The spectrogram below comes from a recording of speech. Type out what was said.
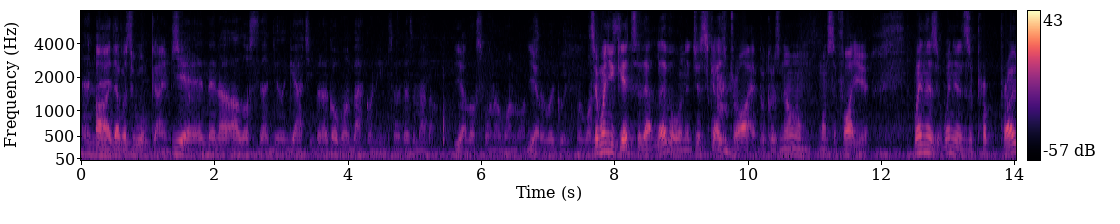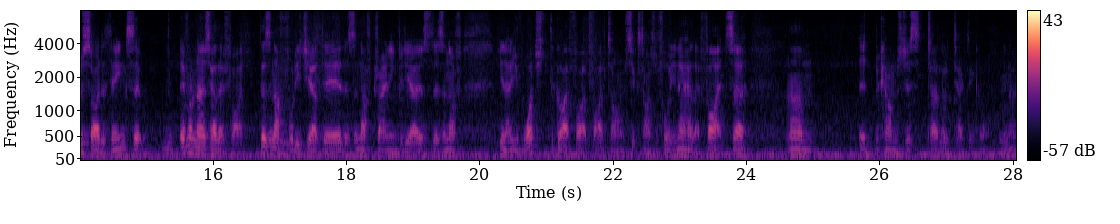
And oh, then- that was the World Games. Yeah, and then I, I lost to that Dylan Gauchi, but I got one back on him, so it doesn't matter. Yeah. I lost one, I won one, Yeah. so we're good. We're So when you get to that level and it just goes dry because no one wants to fight you, when there's when there's a pro, pro side of things that everyone knows how they fight. There's enough footage out there. There's enough training videos. There's enough, you know, you've watched the guy fight five times, six times before. You know how they fight. So um, it becomes just totally tactical. You know.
